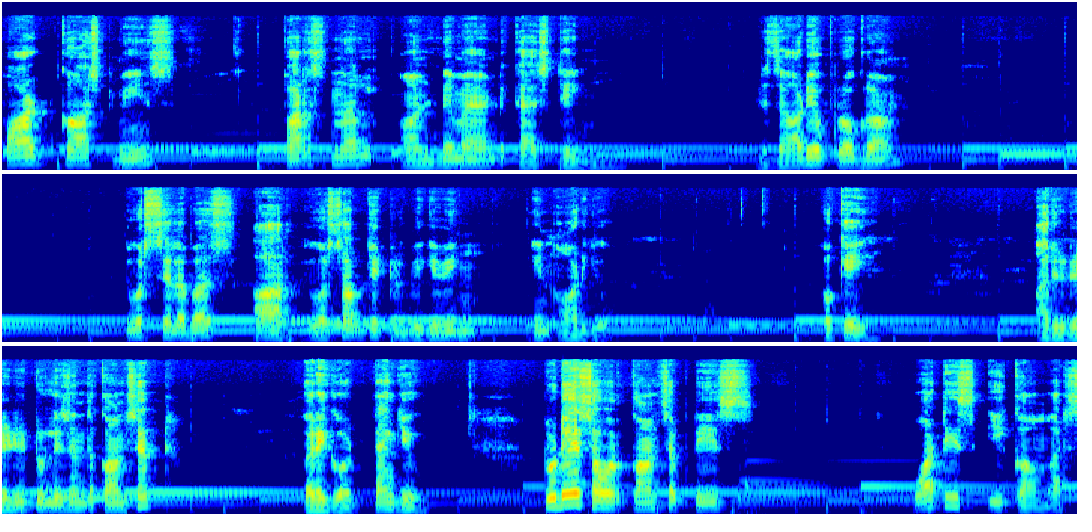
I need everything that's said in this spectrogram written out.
Podcast means personal on demand casting. It is audio program. Your syllabus or your subject will be giving in audio. Okay. Are you ready to listen the concept? Very good. Thank you. Today's our concept is what is e-commerce?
